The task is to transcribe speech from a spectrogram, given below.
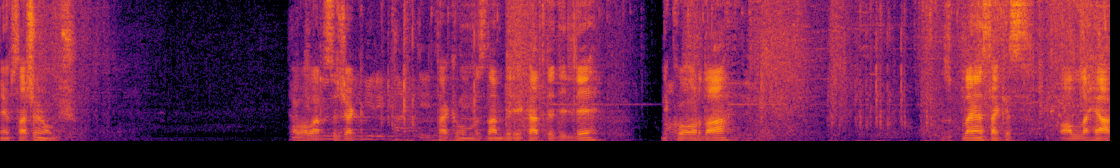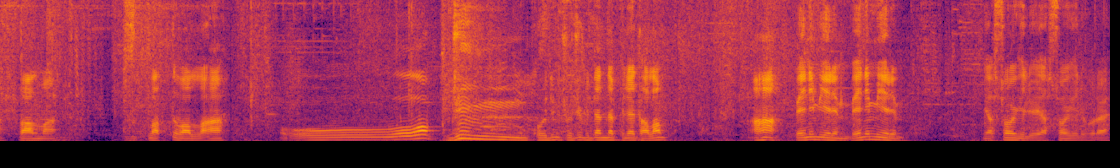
Benim saçın olmuş. Havalar sıcak. Takımımızdan biri katledildi. Niko orada. Zıplayan sakız. Vallahi hafif alma. Zıplattı vallaha. Hop. Düm. Koydum çocuğu birden de plet alam. Aha benim yerim benim yerim. Yasuo geliyor Yasuo geliyor buraya.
